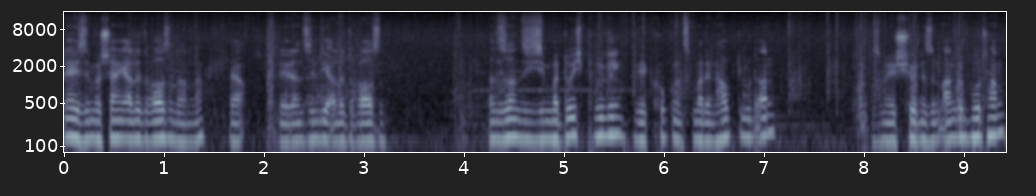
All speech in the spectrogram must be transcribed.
Ne, die sind wahrscheinlich alle draußen dann, ne? Ja. Ne, dann sind die alle draußen. Dann sollen sie sich mal durchprügeln. Wir gucken uns mal den Hauptloot an. Was wir hier Schönes im Angebot haben.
